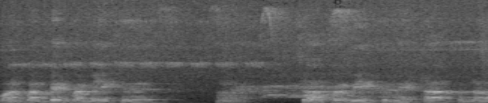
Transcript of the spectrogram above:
มันบำเพ็ญบารมีคือสร้างบารมีคือเมตตากรุณา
